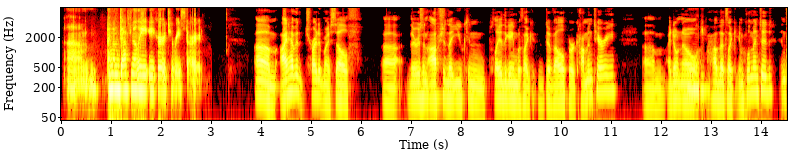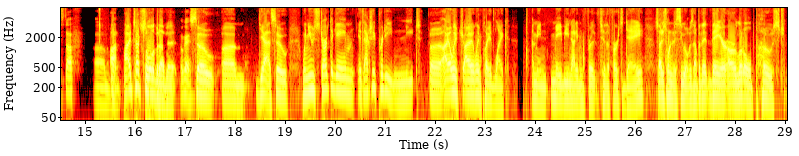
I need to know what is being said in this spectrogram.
um, and I'm definitely eager to restart. Um, I haven't tried it myself. Uh, there is an option that you can play the game with like developer commentary. Um, I don't know Mhm. how that's like implemented and stuff. Um, I, I touched a little bit of it. okay, So, um, yeah. So when you start the game, it's actually pretty neat. Uh, I only I only played like, I mean, maybe not even for to the first day. So I just wanted to see what was up with it. There are little posts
